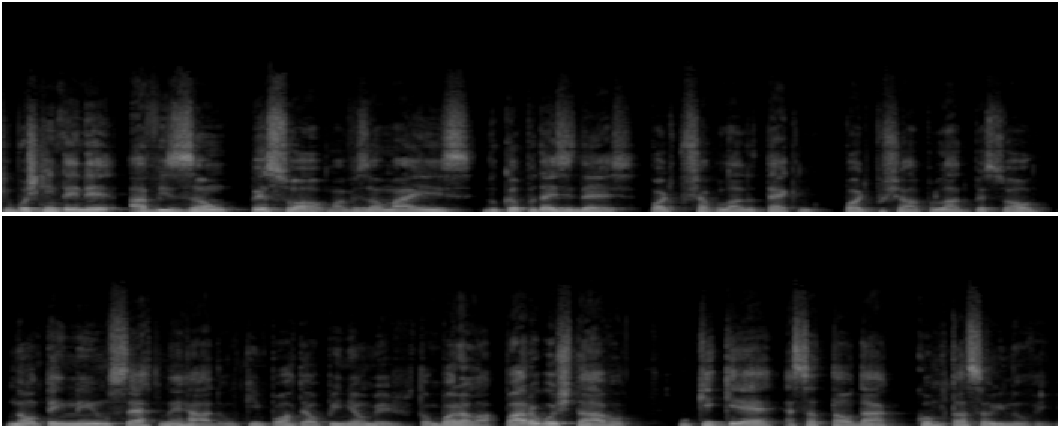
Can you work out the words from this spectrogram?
que busca entender a visão pessoal, uma visão mais do campo das ideias. Pode puxar para o lado técnico, pode puxar para o lado pessoal, não tem nenhum certo nem errado, o que importa é a opinião mesmo. Então bora lá. Para o Gustavo, o que, que é essa tal da computação em nuvem?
